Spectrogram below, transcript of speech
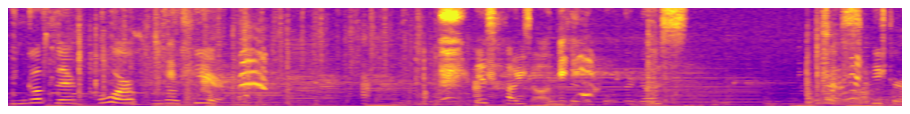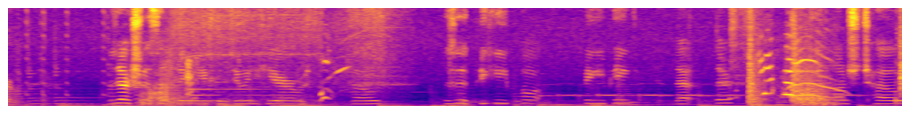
we can go up there, or we can go here. His hugs onto the Poltergust. Look at There's actually something you can do in here with Toad. This is a piggy pot, piggy pink, and that there. Launch Toad.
